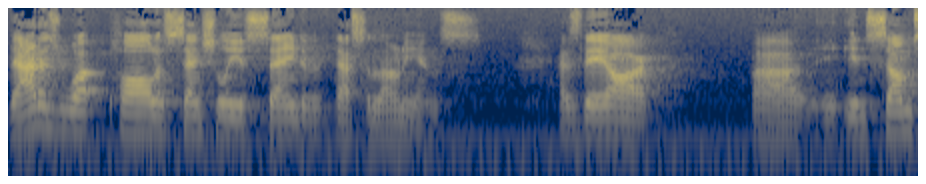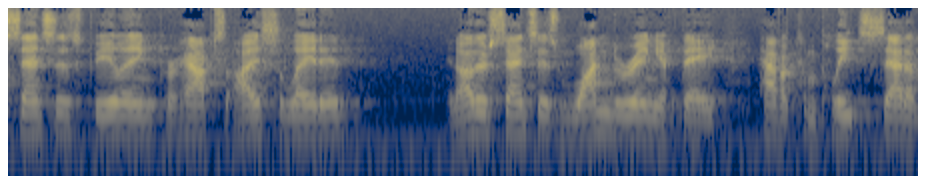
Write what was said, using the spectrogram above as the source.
That is what Paul essentially is saying to the Thessalonians as they are, uh, in some senses, feeling perhaps isolated, in other senses, wondering if they have a complete set of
